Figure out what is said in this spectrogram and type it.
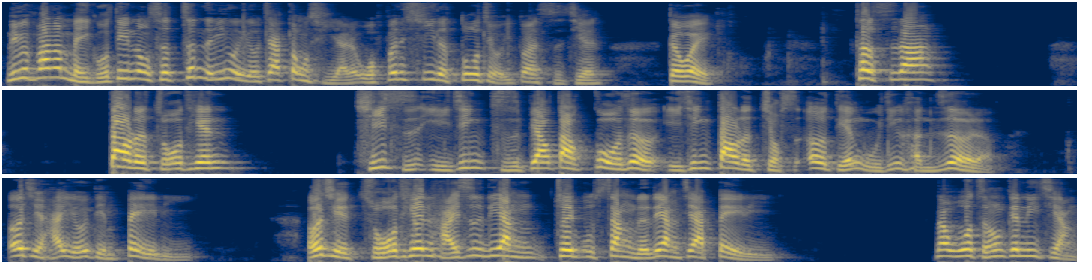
你会发现美国电动车真的因为油价动起来了？我分析了多久一段时间？各位，特斯拉到了昨天，其实已经指标到过热，已经到了九十二点五，已经很热了，而且还有一点背离，而且昨天还是量追不上的量价背离。那我怎么跟你讲？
